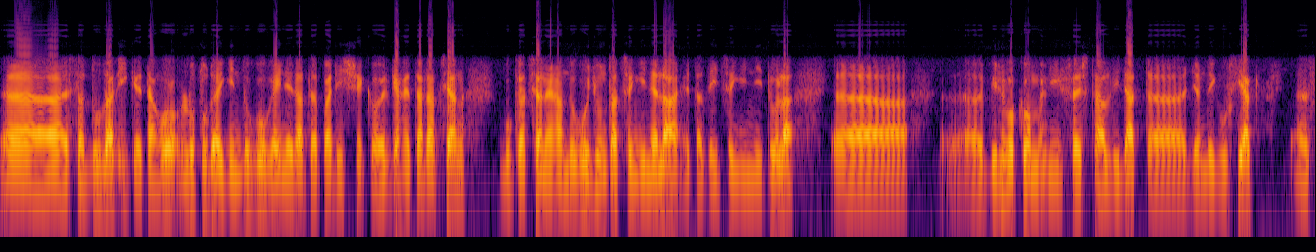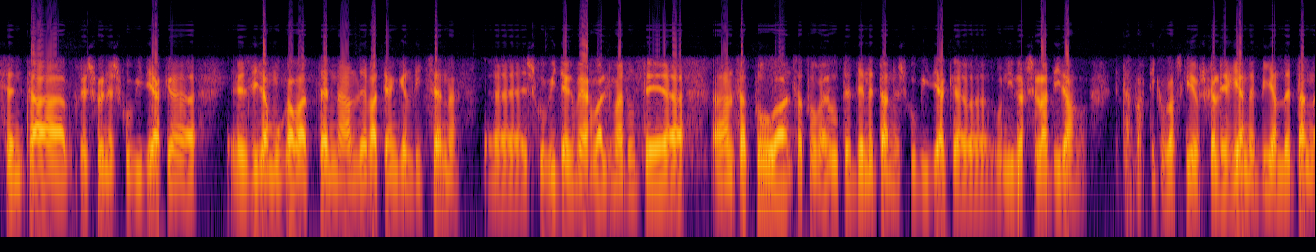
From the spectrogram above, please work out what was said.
uh, ez da dudarik, eta lotura egin dugu gainerat Pariseko elgarretaratzean, bukatzean erran dugu, juntatzen ginela eta deitzen ginituela uh, uh, Bilboko manifestaldidat uh, jende guziak, zenta presoen eskubideak ez dira mugabaten alde batean gelditzen, uh, eskubideak behar bali madute uh, antzatu, antzatu behar dute denetan eskubideak universela dira, eta partikulazki Euskal Herrian bi aldetan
